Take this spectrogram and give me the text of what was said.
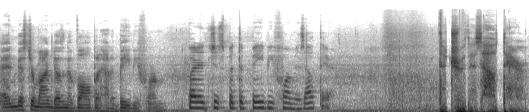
And Mr. Mime doesn't evolve but had a baby form. But it just, but the baby form is out there. The truth is out there.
